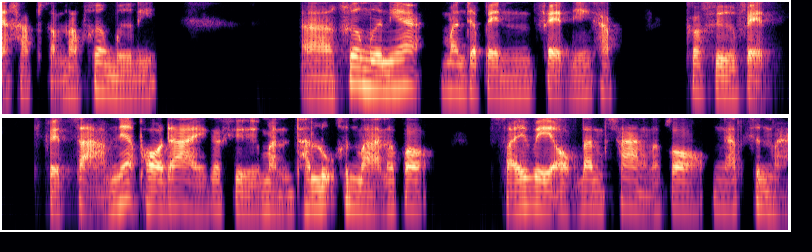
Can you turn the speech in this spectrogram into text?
นะครับสำหรับเครื่องมือนี้เครื่องมือนี้มันจะเป็นเฟสนี้ครับ ก็คือเฟสเฟสสามเนี่ยพอได้ก็คือมันทะลุขึ้นมาแล้วก็ไซด์เวย์ออกด้านข้างแล้วก็งัดขึ้นมา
